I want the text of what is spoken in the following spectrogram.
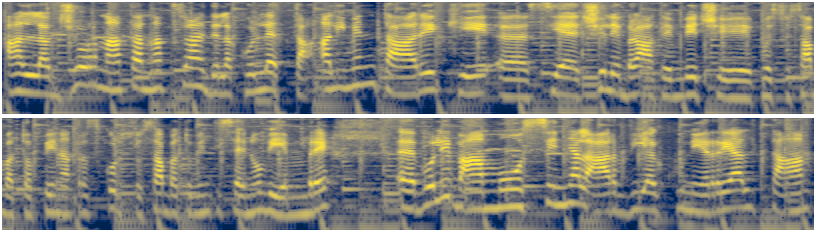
alla giornata nazionale della colletta alimentare che eh, si è celebrata invece questo sabato appena trascorso, sabato 26 novembre, eh, volevamo segnalarvi alcune realtà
